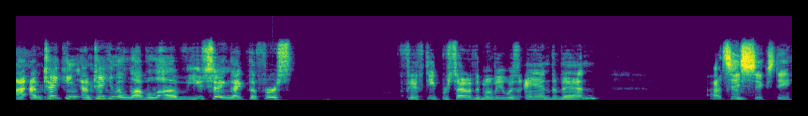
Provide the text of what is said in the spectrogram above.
I, I'm taking I'm taking the level of you saying like the first fifty percent of the movie was and then. I would say 60.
